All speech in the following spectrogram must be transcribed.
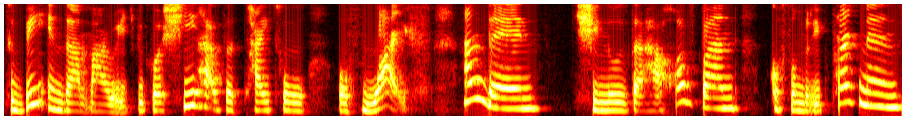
to be in that marriage because she has the title of wife. And then she knows that her husband got somebody pregnant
